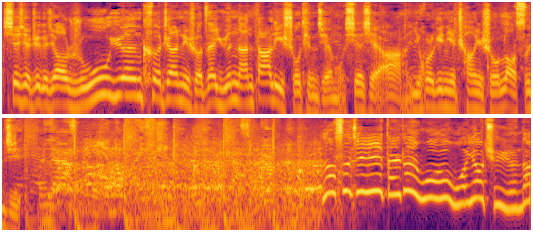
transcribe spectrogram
谢谢这个叫如愿客栈的说在云南大理收听节目，谢谢啊，一会儿给你唱一首老司机。老司机带。带我，我要去云南。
